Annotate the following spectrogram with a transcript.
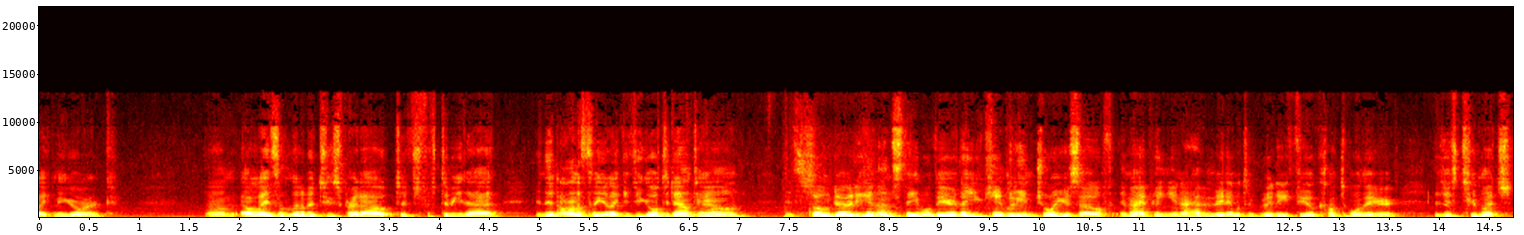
like New York. Um, LA is a little bit too spread out to to be that. And then honestly, like if you go to downtown, it's so dirty and unstable there that you can't really enjoy yourself. In my opinion, I haven't been able to really feel comfortable there. There's just too much,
